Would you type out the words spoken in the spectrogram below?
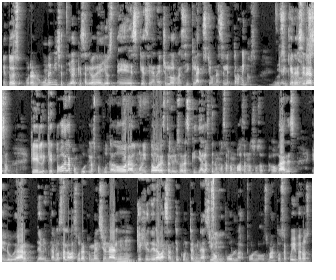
Entonces, una iniciativa que salió de ellos es que se han hecho los reciclaciones electrónicos. ¿Qué quiere decir eso? Que, que todas la compu- las computadoras, monitores, televisores que ya los tenemos arrumbados en nuestros hogares, en lugar de aventarlos a la basura convencional, que genera bastante contaminación Sí. por, la- por los mantos acuíferos,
